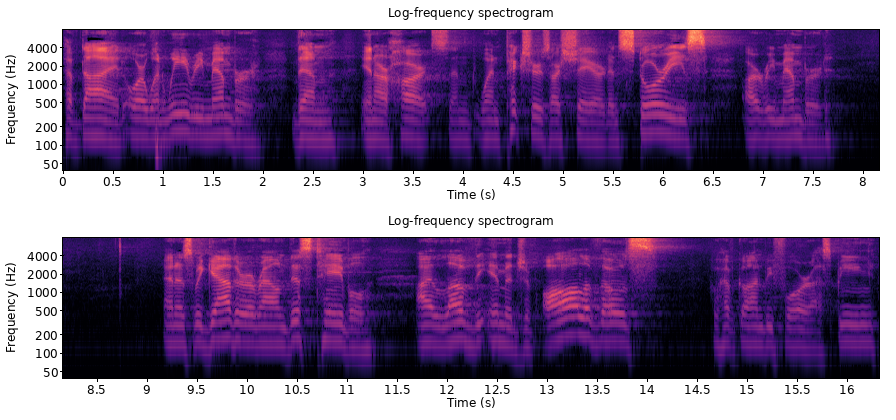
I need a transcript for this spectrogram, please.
have died or when we remember them in our hearts and when pictures are shared and stories are remembered. And as we gather around this table, I love the image of all of those who have gone before us being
